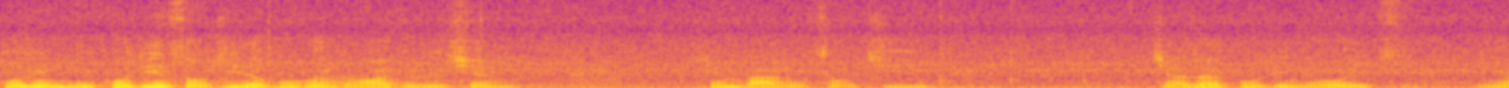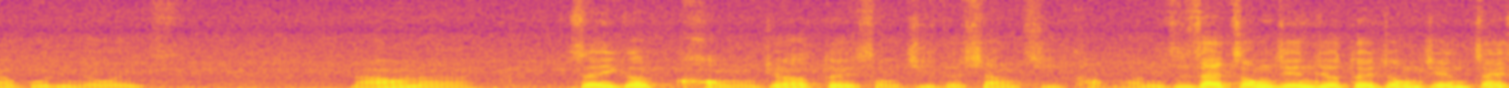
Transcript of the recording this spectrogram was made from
固定你固定手机的部分的话，就是先先把你手机夹在固定的位置，你要固定的位置，然后呢，这一个孔就要对手机的相机孔啊，你是在中间就对中间，在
